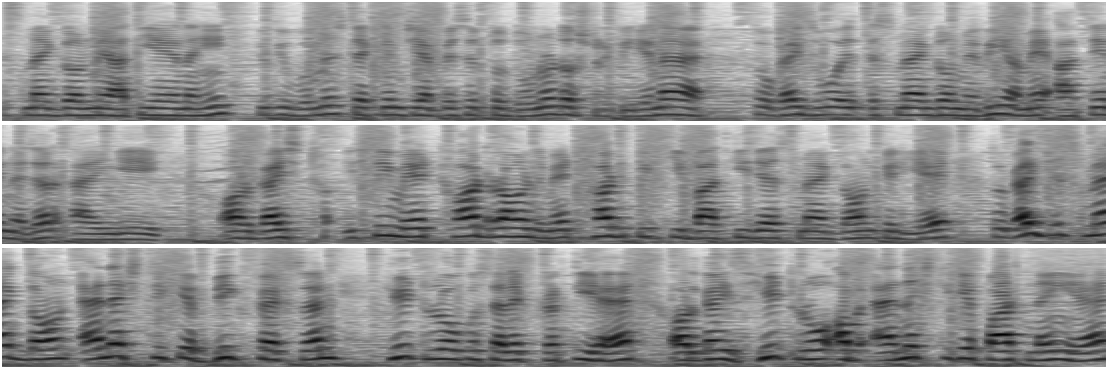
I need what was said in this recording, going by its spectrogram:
स्मैकडाउन में आती है नहीं, क्योंकि वुमेन्स टैग टीम चैंपियनशिप तो दोनों डॉस्टर के लिए ना है। तो गाइज़ वो स्मैकडाउन में भी हमें आते नज़र आएँगे। और गाइस इसी में थर्ड राउंड में थर्ड पिक की बात की जाए स्मैकडाउन के लिए तो गाइस स्मैकडाउन एनएक्सटी के बिग फैक्शन हिट रो को सेलेक्ट करती है। और गाइस हिट रो अब एनएक्सटी के पार्ट नहीं है,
